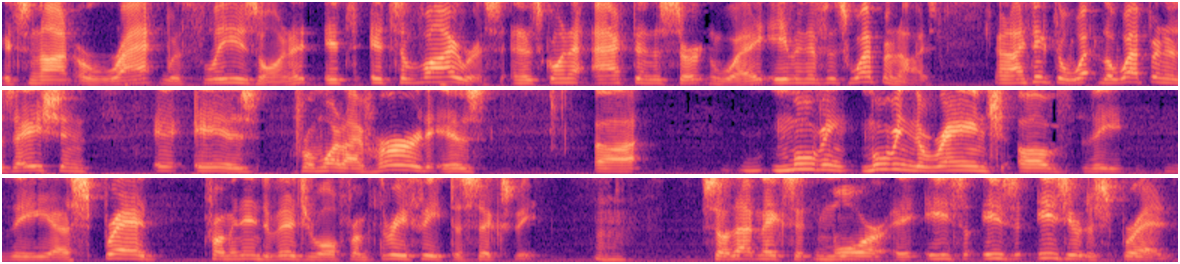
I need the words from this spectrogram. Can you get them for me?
It's not a rat with fleas on it. It's it's a virus, and it's going to act in a certain way, even if it's weaponized. And I think the the weaponization is from what I've heard, is uh, moving moving the range of the the uh, spread from an individual from three feet to six feet. Mm-hmm. So that makes it more easier to spread.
